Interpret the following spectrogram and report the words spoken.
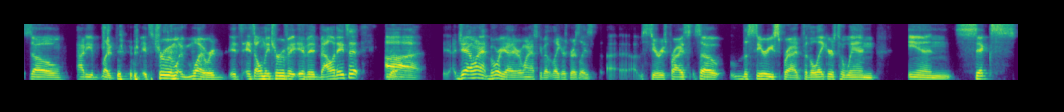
So how do you like? it's true in what? It's it's only true if it, if it validates it. Yeah. Uh, Jay, I want to before you I want to ask you about Lakers Grizzlies uh, series price. So the series spread for the Lakers to win in six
